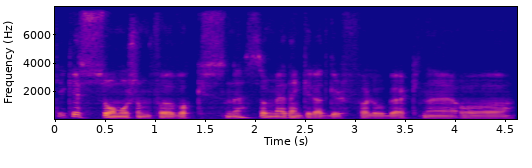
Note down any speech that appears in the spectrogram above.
det er ikke så morsomt for voksne som jeg tenker at Gruffalo-bøkene og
